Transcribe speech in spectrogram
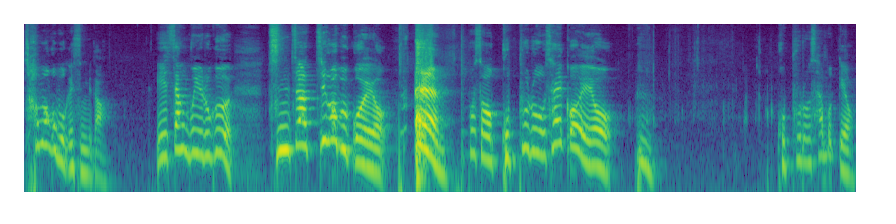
쳐먹어 보겠습니다. 일상 브이로그 진짜 찍어볼 거예요. 싶어서 고프로 살 거예요. 고프로 사볼게요.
